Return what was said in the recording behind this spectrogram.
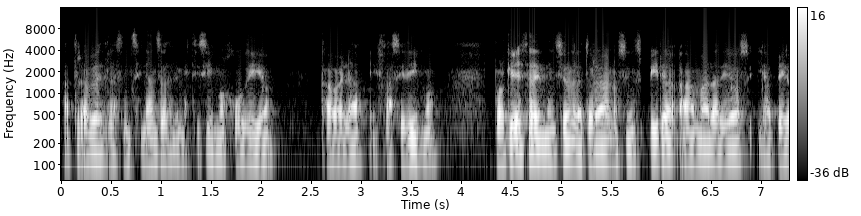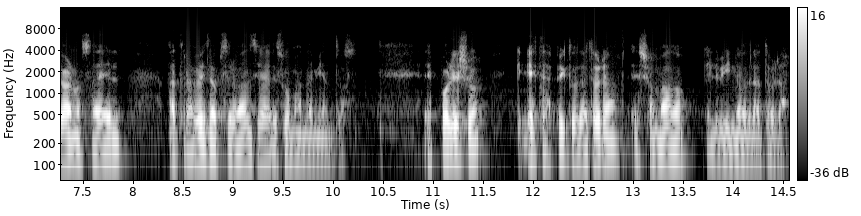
a través de las enseñanzas del misticismo judío, Kabbalah y Hasidismo, porque esta dimensión de la Torah nos inspira a amar a Dios y a pegarnos a Él a través de la observancia de sus mandamientos. Es por ello que este aspecto de la Torah es llamado el vino de la Torah.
